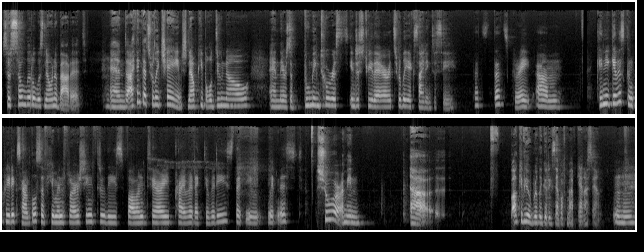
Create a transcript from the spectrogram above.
So so little was known about it. Mm-hmm. And I think that's really changed. Now people do know and there's a booming tourist industry there. It's really exciting to see. That's that's great. Um, can you give us concrete examples of human flourishing through these voluntary private activities that you witnessed? Sure. I mean, uh, I'll give you a really good example from Afghanistan. Mm-hmm.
